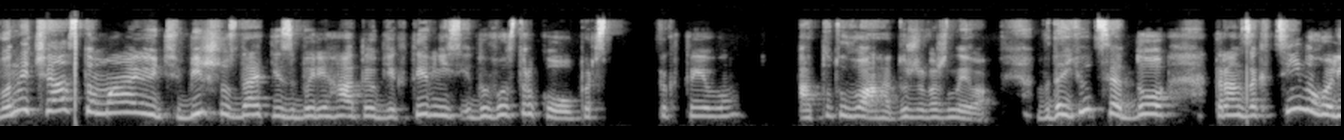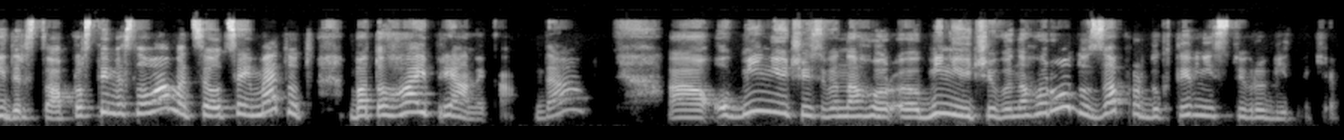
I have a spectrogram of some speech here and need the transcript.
вони часто мають більшу здатність зберігати об'єктивність і довгострокову перспективу. А тут увага дуже важлива. Вдаються до транзакційного лідерства. Простими словами, це оцей метод батога і пряника, да? обмінюючись винагор... обмінюючи винагороду за продуктивність співробітників.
